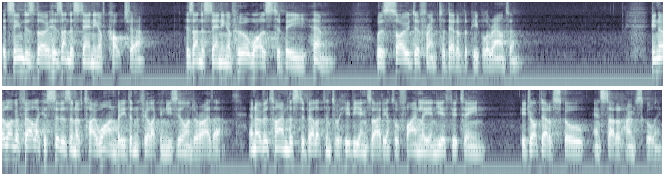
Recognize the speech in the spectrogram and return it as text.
It seemed as though his understanding of culture, his understanding of who it was to be him, was so different to that of the people around him. He no longer felt like a citizen of Taiwan, but he didn't feel like a New Zealander either. And over time, this developed into a heavy anxiety until finally, in year 13, he dropped out of school and started homeschooling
